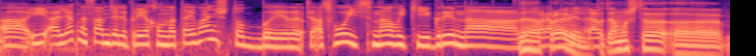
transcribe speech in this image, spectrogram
А, и Олег на самом деле приехал на Тайвань, чтобы освоить навыки игры на да, барабане. правильно, да. потому что э,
